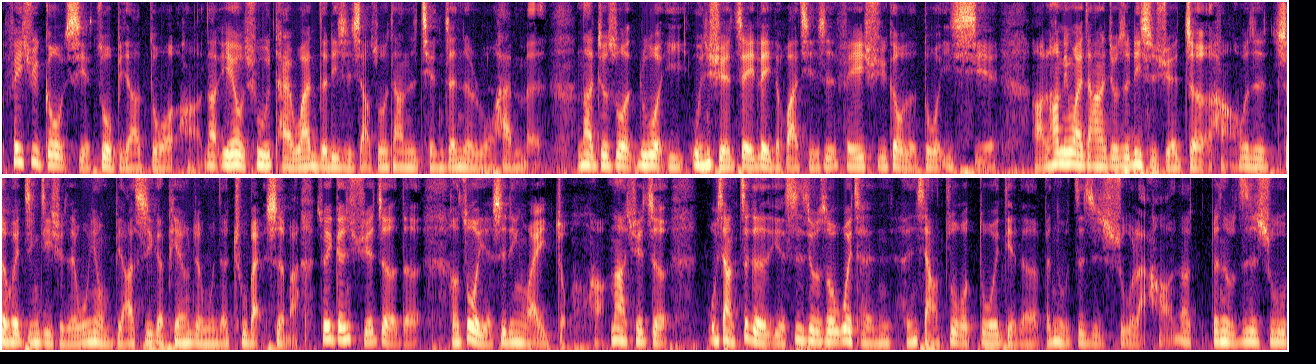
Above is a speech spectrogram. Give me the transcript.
非虚构写作比较多哈，那也有出台湾的历史小说，像是前真的《罗汉门》。那就是说，如果以文学这一类的话，其实是非虚构的多一些。好，然后另外当然就是历史学者哈，或者社会经济学者，因为我们比较是一个偏人文的出版社吧，所以跟学者的合作也是另外一种。哈，那学者。我想这个也是，就是说，卫城很想做多一点的本土自治书啦，哈。那本土自治书，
